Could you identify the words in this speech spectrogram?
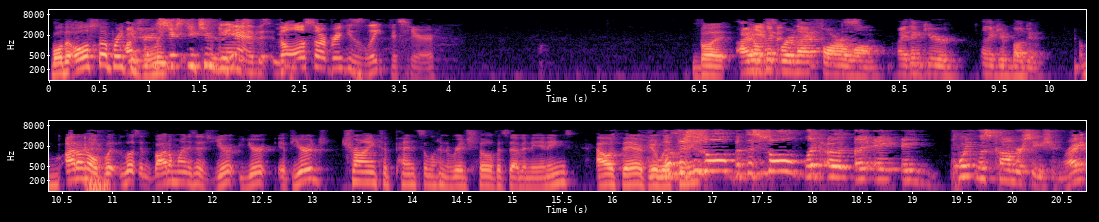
Well, the All Star break is late. 162 games. Yeah, the, the All Star break is late this year. But I don't Yeah, think so- we're that far along. I think you're. I think you're bugging. I don't know. But listen, bottom line is this: you're you're if you're trying to pencil in Rich Hill for seven innings out there, if you're listening. But this is all. But this is all like a a, a, a pointless conversation, right?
